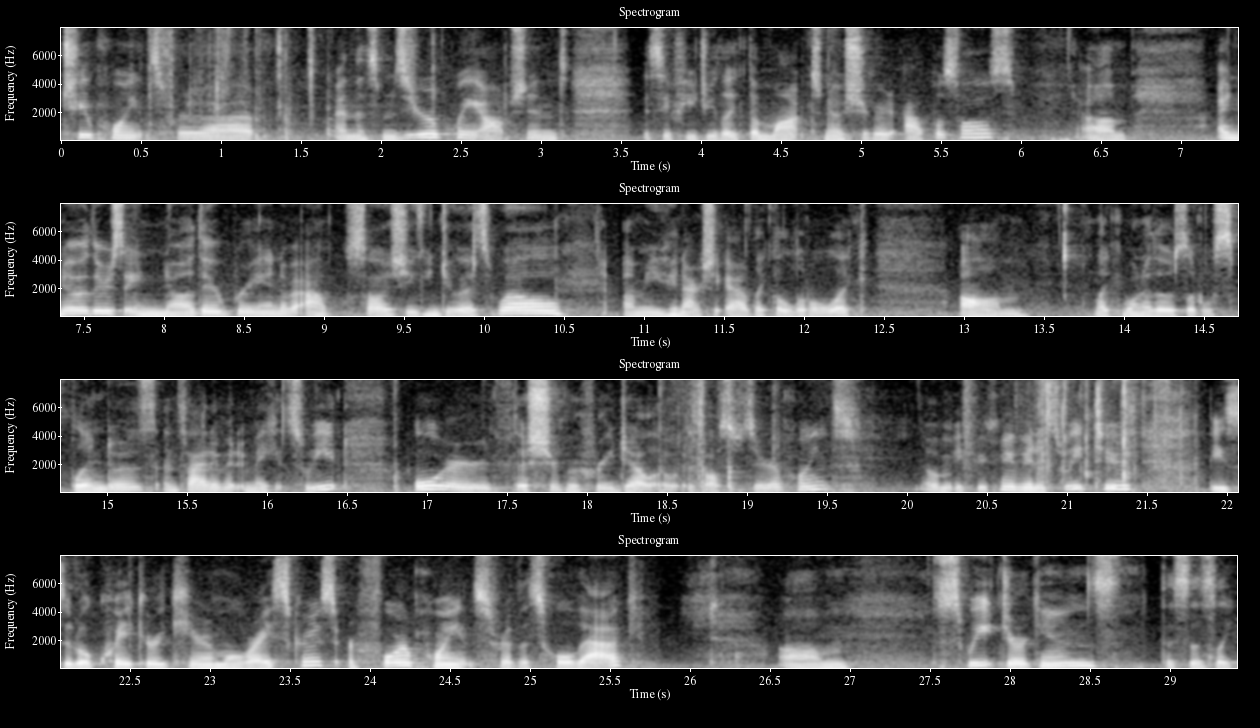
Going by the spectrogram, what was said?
two points for that. And then some zero point options is if you do like the Mott's no sugar applesauce. Um, I know there's another brand of applesauce you can do as well. Um, you can actually add like a little like um, like one of those little Splendas inside of it to make it sweet. Or the sugar-free jello is also zero points. Um, if you're craving a sweet tooth, these little Quaker caramel rice crisps are four points for this whole bag. Um, sweet gherkins, this is like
